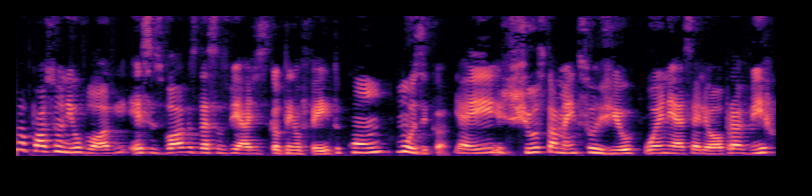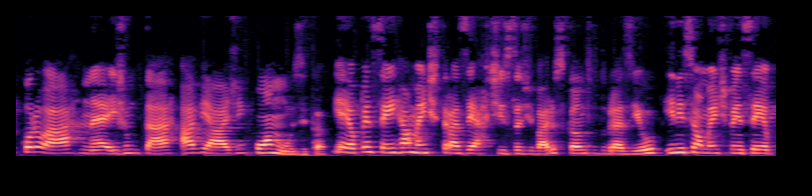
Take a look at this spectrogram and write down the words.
como eu posso unir o vlog, esses vlogs dessas viagens que eu tenho feito, com música. E aí, justamente surgiu o NSLO para vir coroar, né, e juntar a viagem com a música. E aí eu pensei em realmente trazer artistas de vários cantos do Brasil. Inicialmente pensei,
